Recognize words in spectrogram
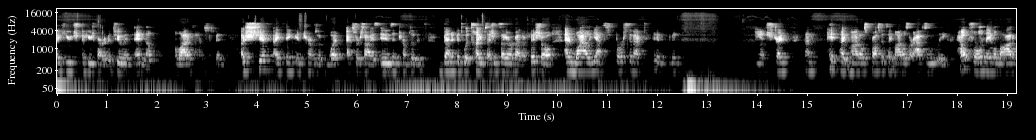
a huge a huge part of it too, and and a lot of times it's been a shift. I think in terms of what exercise is, in terms of its benefits, what types I should say are beneficial. And while yes, bursts of activity and strength and HIIT type models, CrossFit type models are absolutely helpful and they have a lot of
